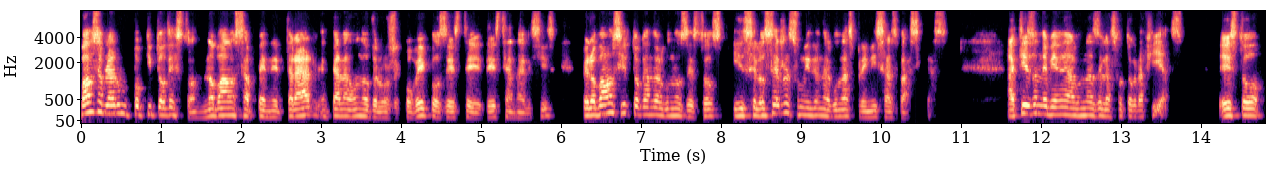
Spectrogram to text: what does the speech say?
Vamos a hablar un poquito de esto, no vamos a penetrar en cada uno de los recovecos de este, de este análisis, pero vamos a ir tocando algunos de estos y se los he resumido en algunas premisas básicas. Aquí es donde vienen algunas de las fotografías. Esto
